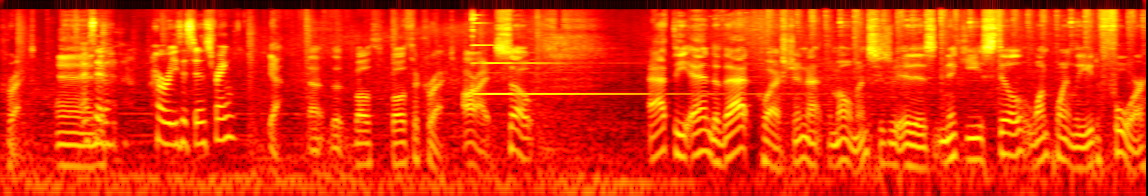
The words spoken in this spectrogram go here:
Correct. And I said her resistance ring. Yeah, uh, the, both both are correct. All right, so at the end of that question, at the moment, excuse me, it is Nikki still one point lead, four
